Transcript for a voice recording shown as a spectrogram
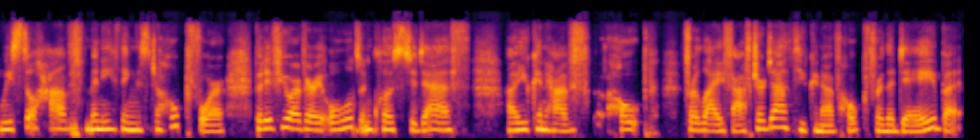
we still have many things to hope for. But if you are very old and close to death, uh, you can have hope for life after death. You can have hope for the day, but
